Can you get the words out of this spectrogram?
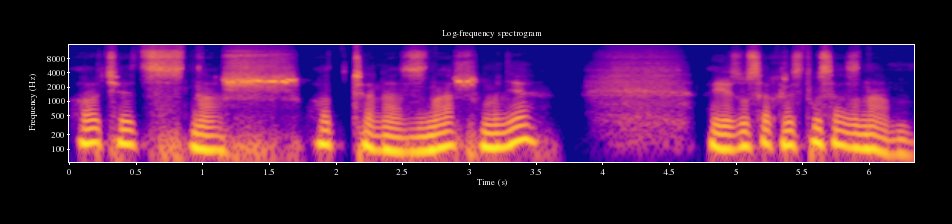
Ojciec nasz, Otcze nas, znasz mnie? Jezusa Chrystusa znam.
